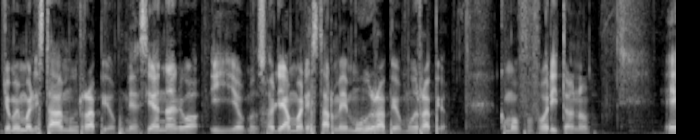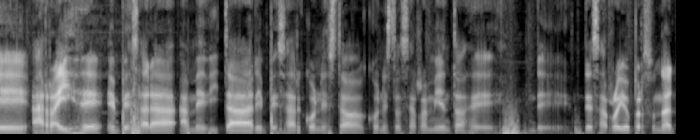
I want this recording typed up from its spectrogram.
yo me molestaba muy rápido. Me hacían algo y yo solía molestarme muy rápido muy rápido como favorito no eh, a raíz de empezar a, meditar, empezar con, esta, con estas herramientas de, desarrollo personal,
